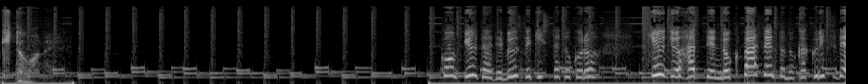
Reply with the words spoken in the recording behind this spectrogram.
来たわね。コンピューターで分析したところ98.6%の確率で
